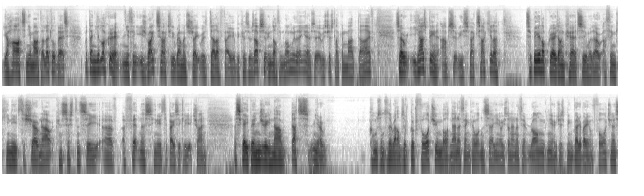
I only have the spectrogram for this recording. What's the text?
your heart's in your mouth a little bit, but then you look at it and you think he's right to actually remonstrate with Deulofeu because there was absolutely nothing wrong with it. You know, so it was just like a mad dive. So he has been absolutely spectacular. To be an upgrade on Kurt Zouma, though, I think he needs to show now consistency of, of fitness. He needs to basically try and escape injury. Now, that's, you know, comes into the realms of good fortune more than anything. I wouldn't say, you know, he's done anything wrong. You know, he's just been very, very unfortunate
